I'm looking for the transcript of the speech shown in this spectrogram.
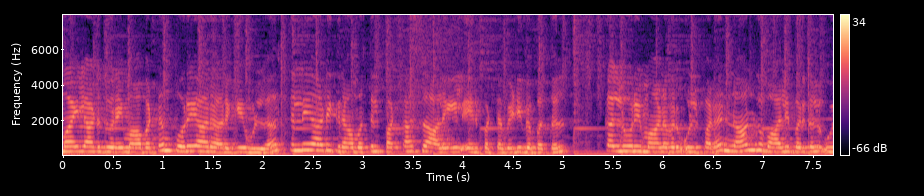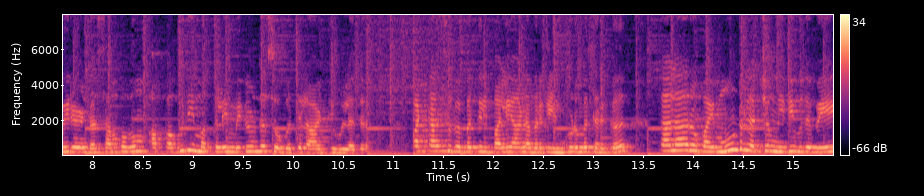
மயிலாடுதுறை மாவட்டம் பொறையாறு அருகே உள்ள தில்லையாடி கிராமத்தில் பட்டாசு ஆலையில் ஏற்பட்ட வெடி விபத்தில் கல்லூரி மாணவர் உள்பட நான்கு வாலிபர்கள் உயிரிழந்த சம்பவம் அப்பகுதி மக்களை மிகுந்த சோகத்தில் ஆழ்த்தியுள்ளது. பட்டாசு விபத்தில் பலியானவர்களின் குடும்பத்திற்கு தலா ரூபாய் மூன்று லட்சம் நிதி உதவியை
